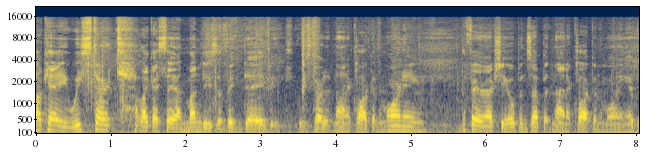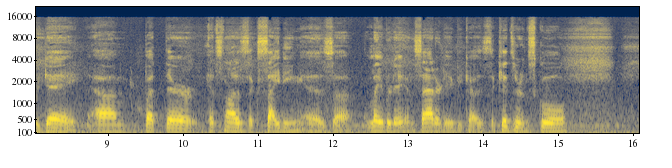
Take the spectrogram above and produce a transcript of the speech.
Okay, we start, like I say, on Monday's a big day. We- We start at 9 o'clock in the morning. The fair actually opens up at 9 o'clock in the morning every day, um, but there, it's not as exciting as uh, Labor Day and Saturday because the kids are in school.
